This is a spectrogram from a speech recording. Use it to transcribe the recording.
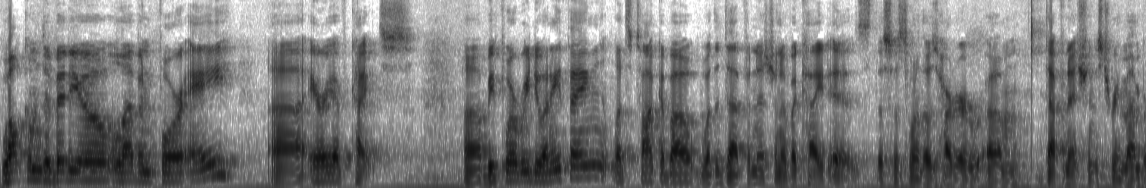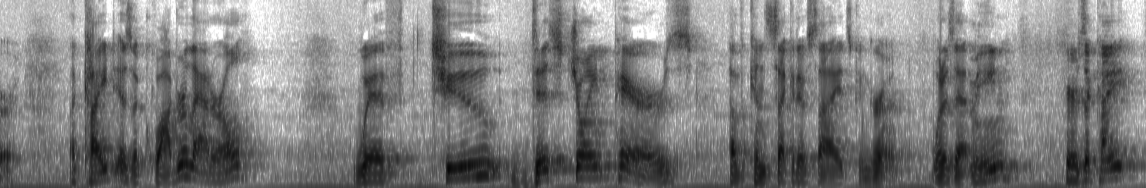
Welcome to video 11.4a, uh, area of kites. Uh, before we do anything, let's talk about what the definition of a kite is. This is one of those harder um, definitions to remember. A kite is a quadrilateral with two disjoint pairs of consecutive sides congruent. What does that mean? Here's a kite.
